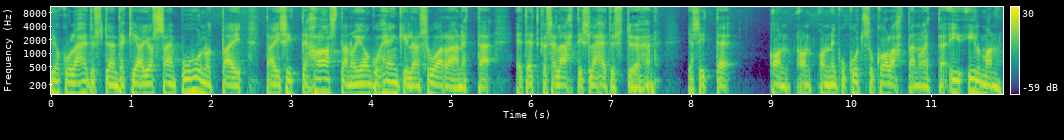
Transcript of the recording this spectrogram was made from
joku lähetystyöntekijä on jossain puhunut tai, tai sitten haastanut jonkun henkilön suoraan, että, että etkö se lähtisi lähetystyöhön. Ja sitten on, on, on niin kuin kutsu kolahtanut, että ilman,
